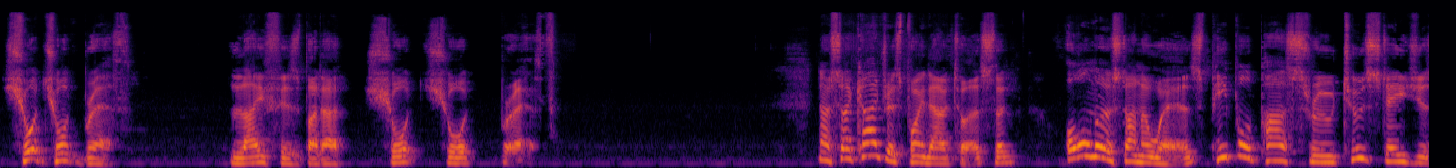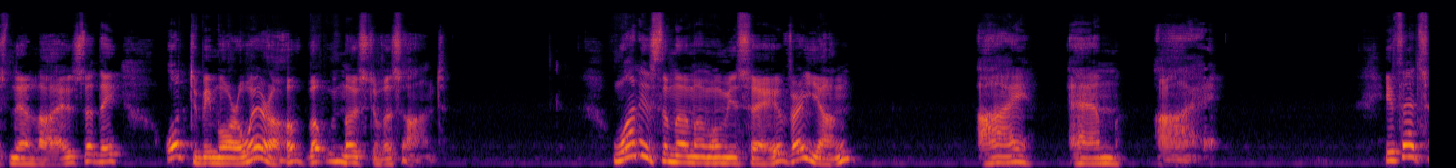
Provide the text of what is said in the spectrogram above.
Short, short breath. Life is but a short, short breath. Now, psychiatrists point out to us that almost unawares, people pass through two stages in their lives that they ought to be more aware of, but most of us aren't. One is the moment when we say, very young, I am I. If that's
